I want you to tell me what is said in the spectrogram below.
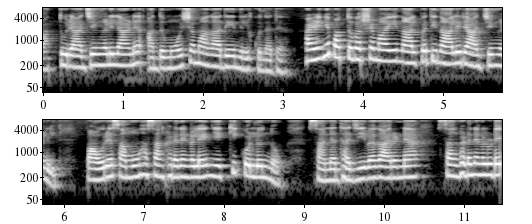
പത്തു രാജ്യങ്ങളിലാണ് അത് മോശമാകാതെ നിൽക്കുന്നത്. കഴിഞ്ഞ പത്തു വർഷമായി നാൽപ്പത്തിനാല് രാജ്യങ്ങളിൽ പൗരസമൂഹ സംഘടനകളെ ഞെക്കിക്കൊല്ലുന്നു. സന്നദ്ധ ജീവകാരുണ്യ സംഘടനകളുടെ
